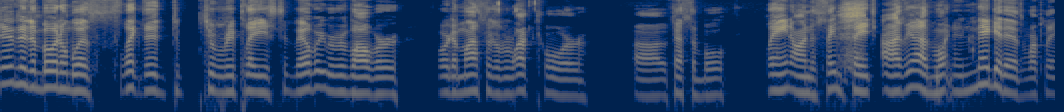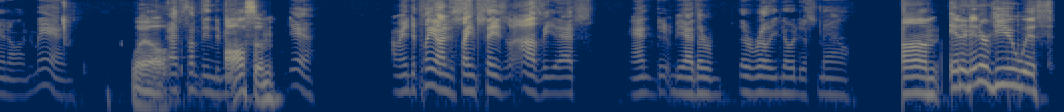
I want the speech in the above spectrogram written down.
of Bodom was selected to, to replace Velvet Revolver for the Monsters of Rock Tour uh, festival, playing on the same stage Ozzy Osbourne and Megadeth were playing on. Man, Well, that's something to be. awesome. Yeah, I mean to play on the same stage as Ozzy, that's and yeah, they're they're really noticed now. Um, in an interview with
